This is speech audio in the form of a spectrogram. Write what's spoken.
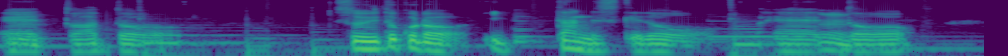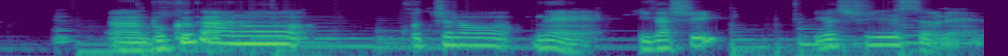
えーっと、あと、そういうところ行ったんですけど、えーっと、あ僕があの、こっちのね、東東ですよね、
